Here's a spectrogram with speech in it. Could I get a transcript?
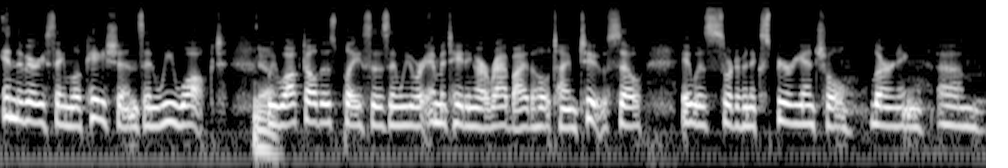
in the very same locations. And we walked. Yeah. We walked all those places and we were imitating our rabbi the whole time, too. So it was sort of an experiential learning, um,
